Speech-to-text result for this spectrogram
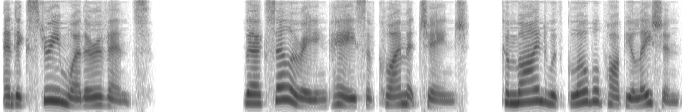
and extreme weather events. The accelerating pace of climate change, combined with global population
